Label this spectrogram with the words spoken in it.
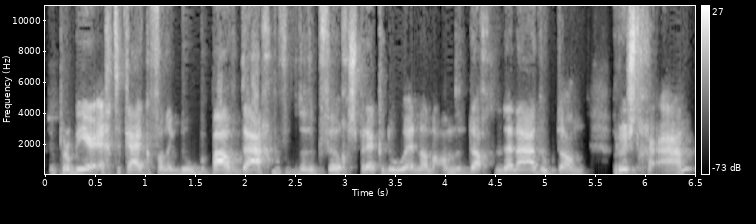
Ik probeer echt te kijken van ik doe bepaalde dagen bijvoorbeeld dat ik veel gesprekken doe. En dan de andere dag daarna doe ik dan rustiger aan.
